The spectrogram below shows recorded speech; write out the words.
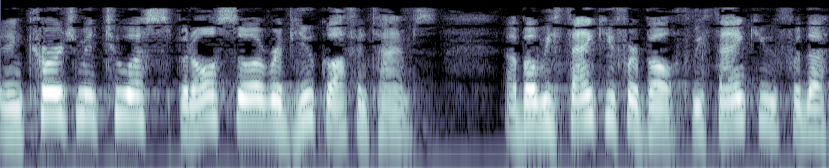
an encouragement to us, but also a rebuke oftentimes. Uh, but we thank you for both. We thank you for the,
